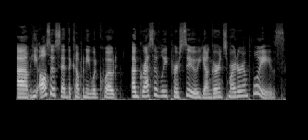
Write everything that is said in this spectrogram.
Um, he also said the company would quote aggressively pursue younger and smarter employees.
